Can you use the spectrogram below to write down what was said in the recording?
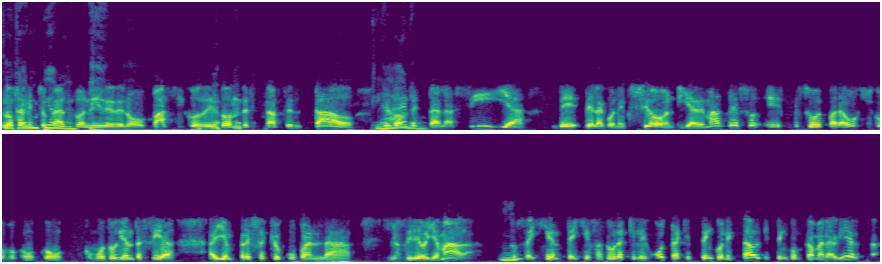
no se han hecho cargo ni de, lo básico, de dónde está sentado, de dónde está la silla, de, la conexión. Y además de eso, es súper paradójico, como, como, como tú bien decías, hay empresas que ocupan la, las videollamadas. ¿Mm? Entonces hay gente, hay jefaturas que les gusta que estén conectados y que estén con cámara abierta,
